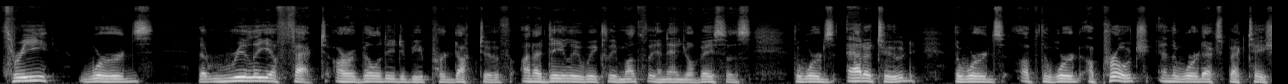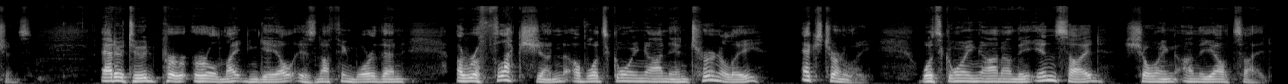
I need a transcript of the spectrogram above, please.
three words that really affect our ability to be productive on a daily, weekly, monthly, and annual basis. The words attitude, the words of the word approach, and the word expectations. Attitude, per Earl Nightingale, is nothing more than a reflection of what's going on internally, externally. What's going on on the inside, showing on the outside.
